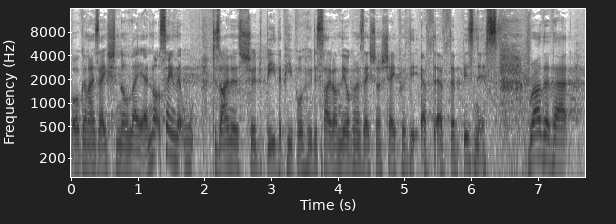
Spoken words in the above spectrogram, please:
organizational layer. Not saying that w- designers should be the people who decide on the organizational shape of the, of the, of the business, rather that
